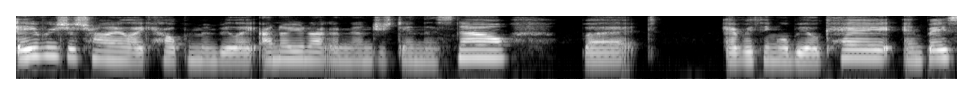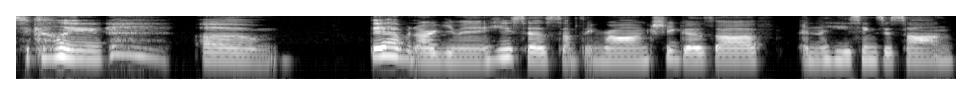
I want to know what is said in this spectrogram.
Avery's just trying to like help him and be like, I know you're not going to understand this now, but everything will be okay. And basically, um, they have an argument. He says something wrong. She goes off, and then he sings a song.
